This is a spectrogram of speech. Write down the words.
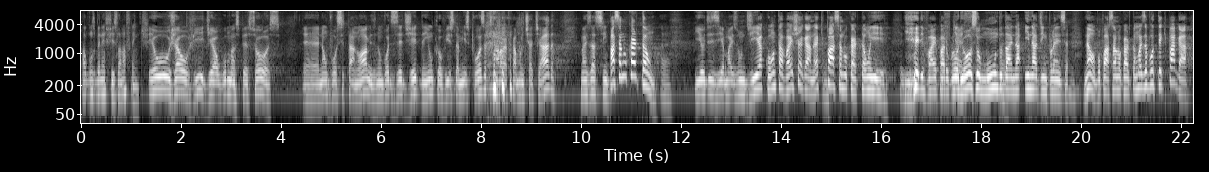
alguns benefícios lá na frente. Eu já ouvi de algumas pessoas, é, não vou citar nomes, não vou dizer de jeito nenhum que eu ouvi isso da minha esposa, porque senão ela vai ficar muito chateada, mas assim, passa no cartão. É. E eu dizia, mas um dia a conta vai chegar. Não é que passa no cartão e, e ele vai para o glorioso mundo é. da inadimplência. Não, vou passar no cartão, mas eu vou ter que pagar.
